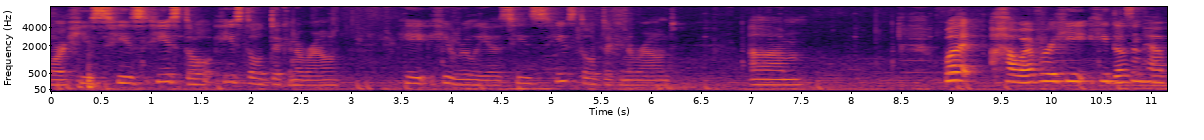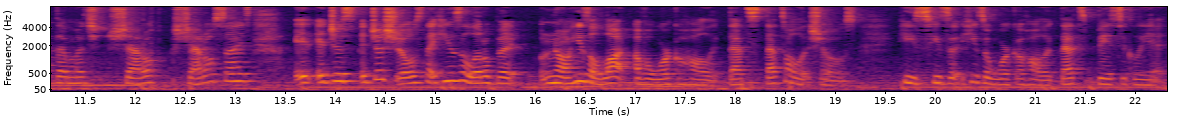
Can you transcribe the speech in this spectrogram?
Sure. He's he's he's still he's still dicking around. He he really is. He's he's still dicking around. Um, but however, he he doesn't have that much shadow shadow size. It, it just it just shows that he's a little bit no he's a lot of a workaholic. That's that's all it shows. He's he's a he's a workaholic. That's basically it.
